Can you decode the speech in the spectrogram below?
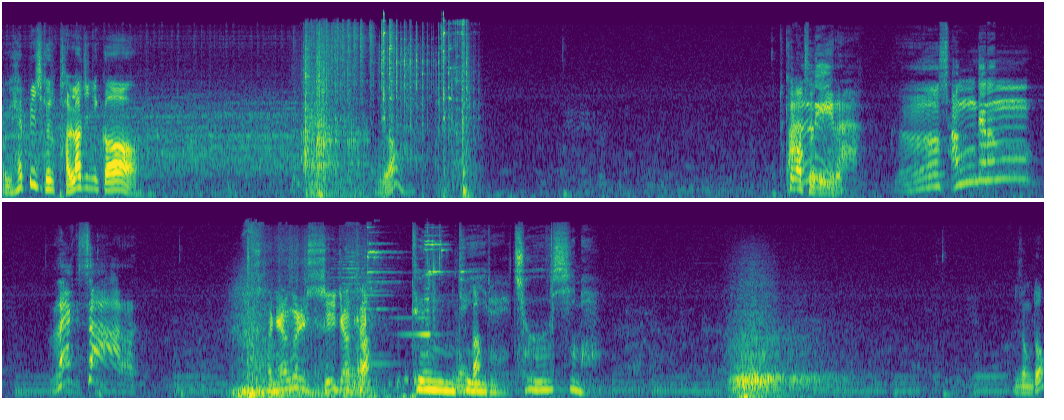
여기 햇빛이 계속 달라지니까 뭐야? 어떻게 맞춰야 돼? 달리라. 그 상대는 렉사르. 사냥을 시작하. 등 뭔가? 뒤를 조심해. 이 정도?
